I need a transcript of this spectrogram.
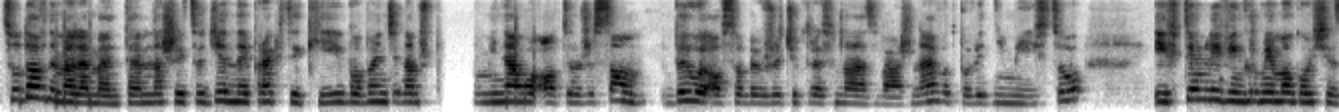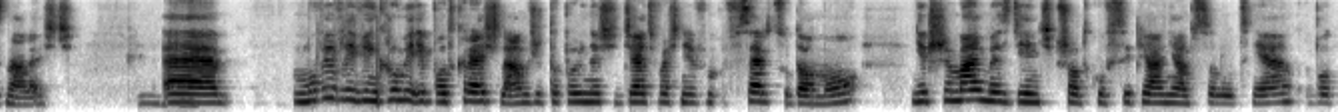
cudownym elementem naszej codziennej praktyki, bo będzie nam przypominało o tym, że są, były osoby w życiu, które są dla nas ważne w odpowiednim miejscu i w tym living roomie mogą się znaleźć. E, mówię w living roomie i podkreślam, że to powinno się dziać właśnie w, w sercu domu. Nie trzymajmy zdjęć przodków w sypialni absolutnie, bo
